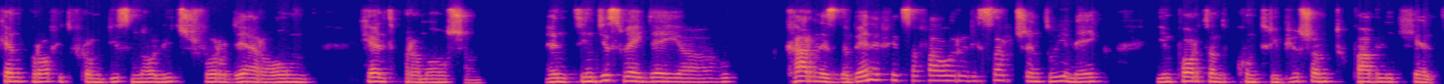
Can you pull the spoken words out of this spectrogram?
can profit from this knowledge for their own health promotion. And in this way, they uh, harness the benefits of our research and we make important contribution to public health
